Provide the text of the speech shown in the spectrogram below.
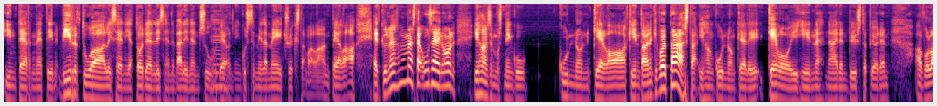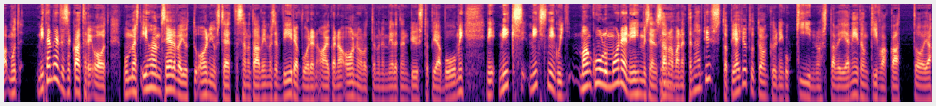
internetin virtuaalisen ja todellisen välinen suhde mm. on niin kuin se, millä Matrix tavallaan pelaa. Että kyllä mun mielestä usein on ihan semmoista niin kuin kunnon kelaakin, tai ainakin voi päästä ihan kunnon keli, keloihin näiden dystopioiden avulla. Mutta mitä mieltä se Katri oot? Mun mielestä ihan selvä juttu on just se, että sanotaan viimeisen viiden vuoden aikana on ollut tämmöinen mieletön dystopia-buumi. Niin miksi, miksi niinku, mä oon kuullut monen ihmisen sanovan, mm. että nämä dystopia-jutut on kyllä niinku kiinnostavia ja niitä on kiva katsoa ja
